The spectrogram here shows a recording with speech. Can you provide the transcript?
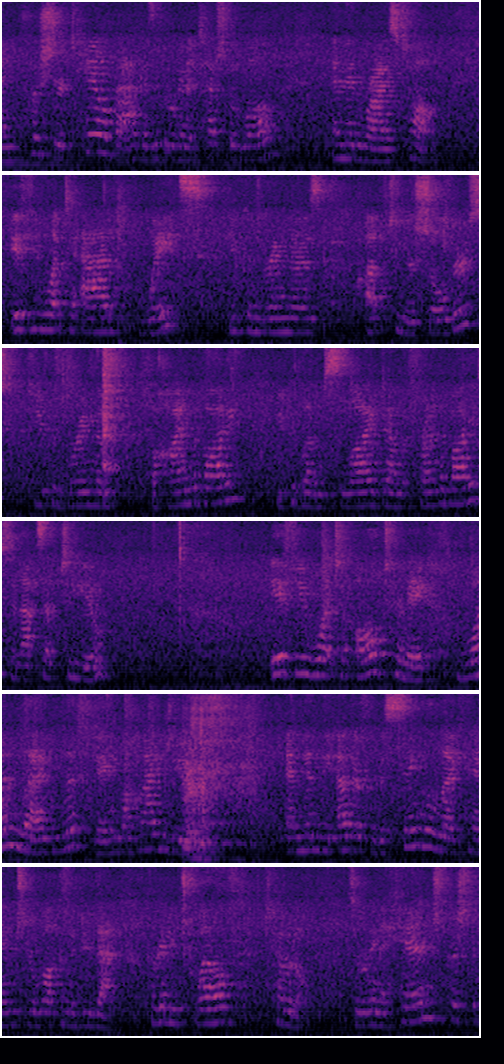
and push your tail back as if it were going to touch the wall, and then rise tall. If you want to add weights, you can bring those up to your shoulders. You could bring them behind the body. You could let them slide down the front of the body, so that's up to you. If you want to alternate one leg lifting behind you and then the other for the single leg hinge, you're welcome to do that. We're going to do 12 total. So we're going to hinge, push the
